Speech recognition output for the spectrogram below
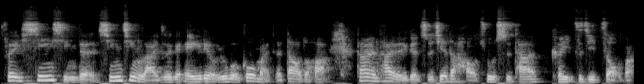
所以新新型的新进来这个 A 六如果购买得到的话，当然它有一个直接的好处是它可以自己走嘛。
